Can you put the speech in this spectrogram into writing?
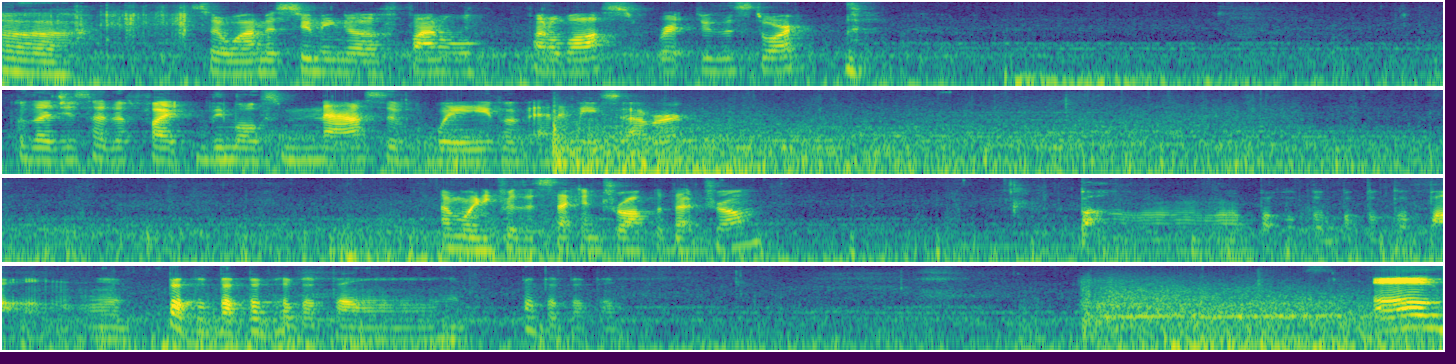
Uh, so I'm assuming a final final boss right through this door. Because I just had to fight the most massive wave of enemies ever. I'm waiting for the second drop of that drum. Oh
